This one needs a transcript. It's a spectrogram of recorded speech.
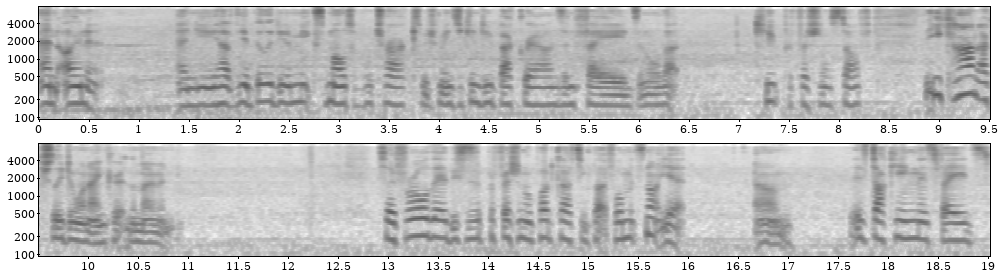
and own it. and you have the ability to mix multiple tracks, which means you can do backgrounds and fades and all that cute professional stuff that you can't actually do on Anchor at the moment. So for all there, this is a professional podcasting platform. It's not yet. Um, there's ducking, there's fades.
